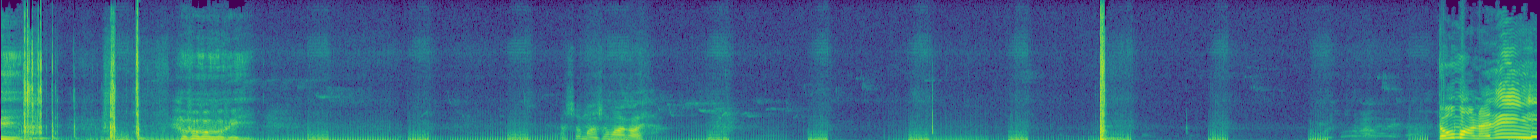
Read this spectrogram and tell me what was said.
Uy. Asoma, asoma la cabeza. ¡Toma, le di!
